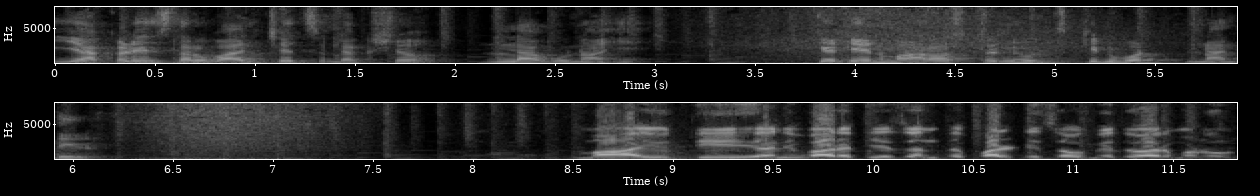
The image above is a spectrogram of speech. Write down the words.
याकडे सर्वांचेच लक्ष लागून आहे. KTN N Maharashtra news Kinwat Nanded. Mahayuti आणि भारतीय जनता पार्टीचा उमेदवार म्हणून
